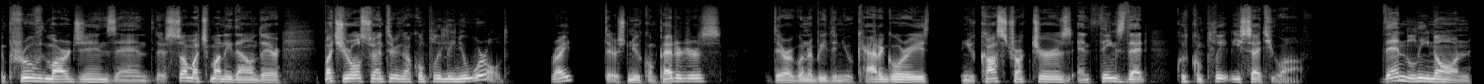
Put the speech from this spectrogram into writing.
improved margins, and there's so much money down there. But you're also entering a completely new world, right? There's new competitors. There are going to be the new categories, new cost structures, and things that could completely set you off. Then lean on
